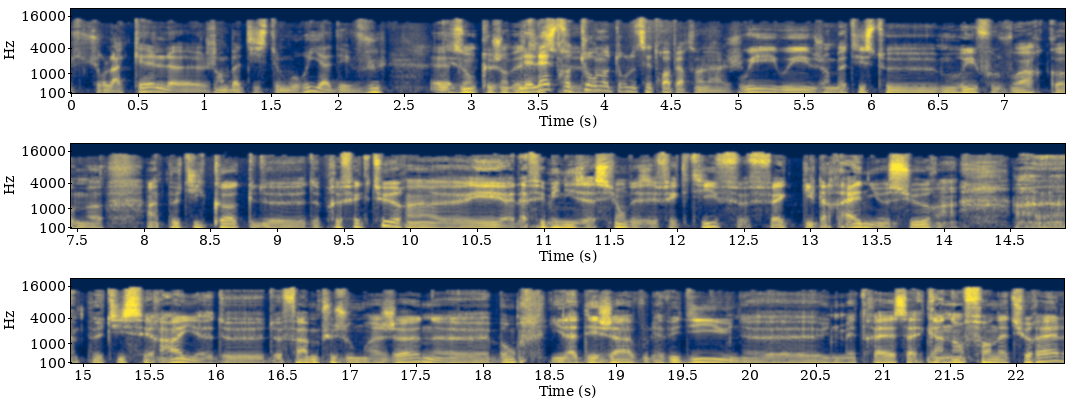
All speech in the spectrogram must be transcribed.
sur laquelle Jean-Baptiste Moury a des vues. Disons que Jean-Baptiste... Les lettres tournent autour de ces trois personnages. Oui, oui, Jean-Baptiste Moury, il faut le voir comme un petit coq de, de préfecture. Hein, et la féminisation des effectifs fait qu'il règne sur un, un, un petit sérail de, de femmes plus ou moins jeunes jeune. Euh, bon, il a déjà, vous l'avez dit, une, euh, une maîtresse avec un enfant naturel.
